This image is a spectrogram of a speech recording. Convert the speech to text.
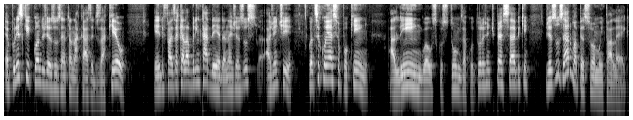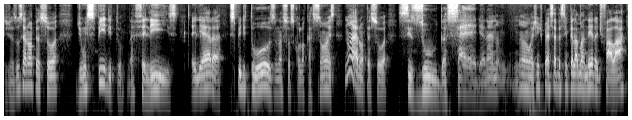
É por isso que quando Jesus entra na casa de Zaqueu, ele faz aquela brincadeira, né? Jesus, a gente, quando você conhece um pouquinho a língua, os costumes, a cultura, a gente percebe que Jesus era uma pessoa muito alegre, Jesus era uma pessoa de um espírito né, feliz, ele era espirituoso nas suas colocações, não era uma pessoa sisuda, séria, né? Não, não, a gente percebe assim pela maneira de falar,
